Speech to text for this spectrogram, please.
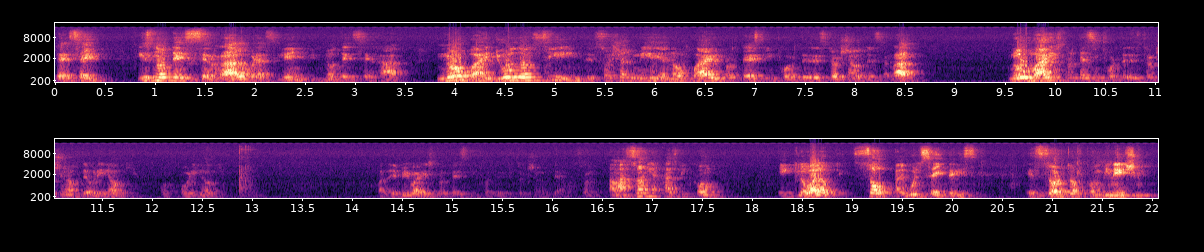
Let's say, it's not the Cerrado brasileño, it's not the Cerrado. Nobody, you don't see in the social media, nobody protesting for the destruction of the Cerrado. Nobody is protesting for the destruction of the Orinoco, of Orinoco. But everybody is protesting for the destruction of the Amazon. Amazonia has become a global object. So I will say there is a sort of combination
